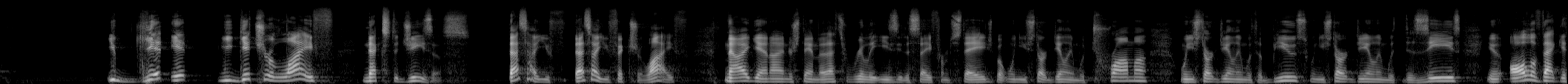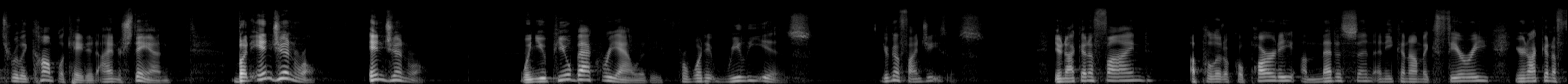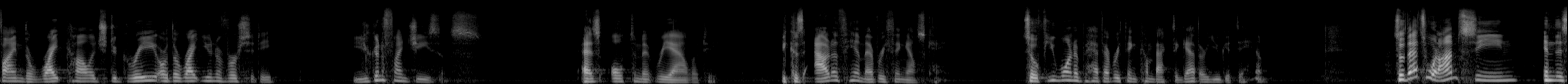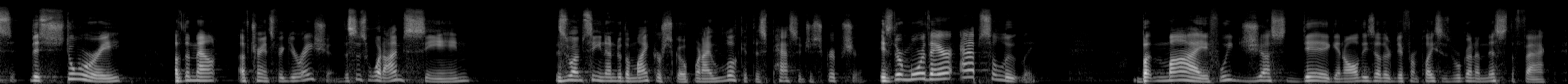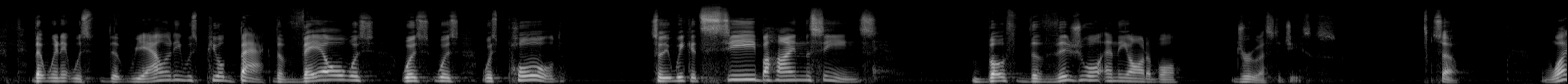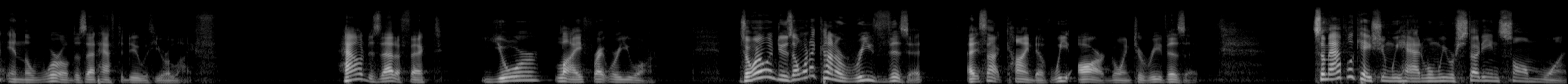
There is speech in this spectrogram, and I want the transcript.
You get it, you get your life next to Jesus. That's how you that's how you fix your life. Now again, I understand that that's really easy to say from stage, but when you start dealing with trauma, when you start dealing with abuse, when you start dealing with disease, you know, all of that gets really complicated. I understand. But in general, in general, when you peel back reality for what it really is, you're going to find Jesus. You're not going to find a political party, a medicine, an economic theory. You're not going to find the right college degree or the right university. You're going to find Jesus as ultimate reality because out of him everything else came. So if you want to have everything come back together, you get to him. So that's what I'm seeing in this, this story of the Mount of Transfiguration. This is what I'm seeing. This is what I'm seeing under the microscope when I look at this passage of Scripture. Is there more there? Absolutely. But my, if we just dig in all these other different places, we're going to miss the fact that when it was the reality was peeled back, the veil was was was was pulled so that we could see behind the scenes both the visual and the audible drew us to Jesus. So, what in the world does that have to do with your life? How does that affect your life right where you are? So, what I want to do is I want to kind of revisit it's not kind of, we are going to revisit some application we had when we were studying Psalm 1.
